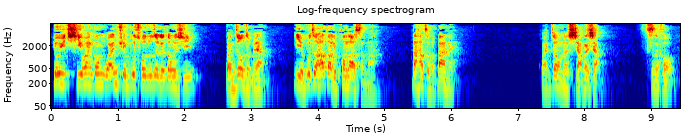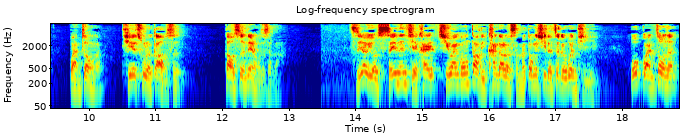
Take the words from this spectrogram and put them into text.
由于齐桓公完全不说出这个东西，管仲怎么样，也不知道他到底碰到什么，那他怎么办呢？管仲呢想了想之后，管仲呢贴出了告示，告示的内容是什么？只要有谁能解开齐桓公到底看到了什么东西的这个问题，我管仲呢。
